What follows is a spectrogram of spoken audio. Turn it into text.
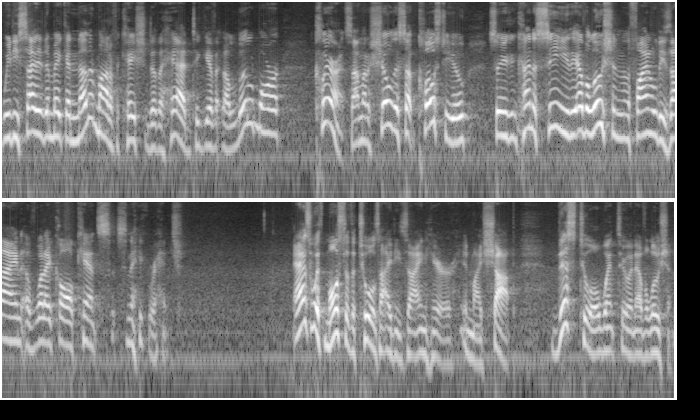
we decided to make another modification to the head to give it a little more clearance. I'm going to show this up close to you so you can kind of see the evolution and the final design of what I call Kent's snake wrench. As with most of the tools I design here in my shop, this tool went through an evolution.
